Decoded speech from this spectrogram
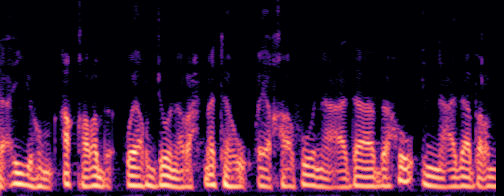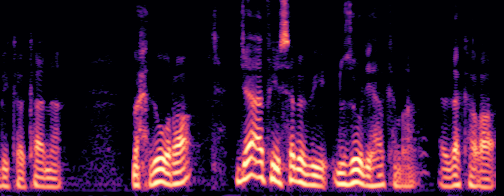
أيهم أقرب ويرجون رحمته ويخافون عذابه؟ إن عذاب ربك كان محذورا. جاء في سبب نزولها كما ذكر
